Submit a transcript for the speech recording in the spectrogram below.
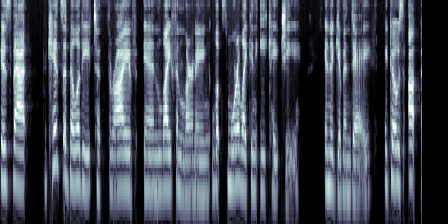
is that kids ability to thrive in life and learning looks more like an ekg in a given day. It goes up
